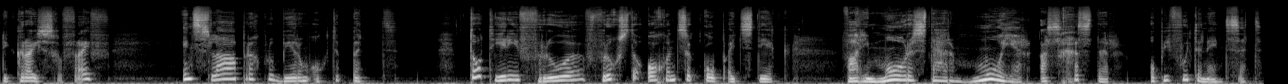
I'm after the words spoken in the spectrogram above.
Die kruis gevryf en slaaprig probeer om ook te bid. Tot hierdie vroeë, vroegste oggend se kop uitsteek waar die môre ster mooier as gister op die voetenend sit.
